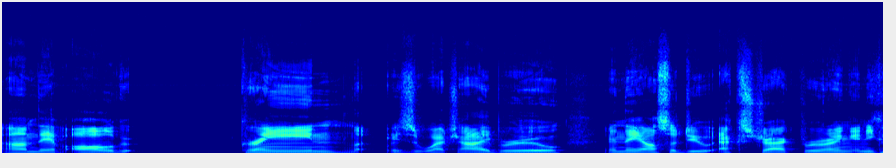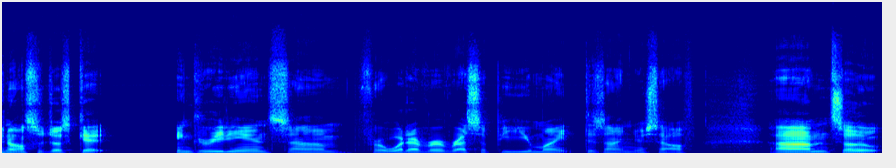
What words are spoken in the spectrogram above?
Um, they have all grain, is which I brew, and they also do extract brewing, and you can also just get ingredients um, for whatever recipe you might design yourself. Um, so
